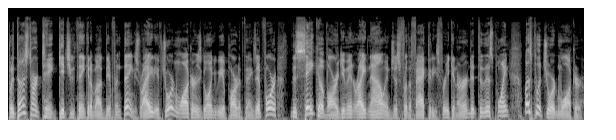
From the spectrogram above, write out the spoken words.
But it does start to get you thinking about different things, right? If Jordan Walker is going to be a part of things, and for the sake of argument right now, and just for the fact that he's freaking earned it to this point, let's put Jordan Walker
